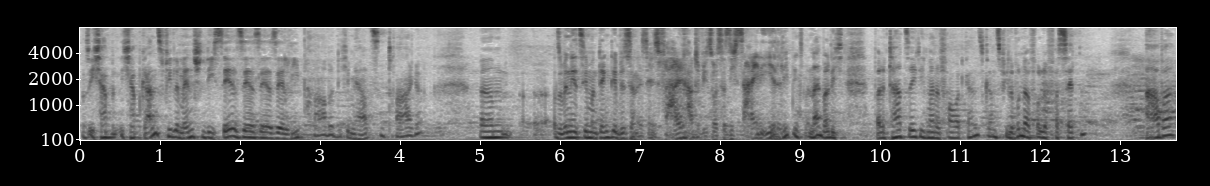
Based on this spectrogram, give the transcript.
Also ich habe ich hab ganz viele Menschen, die ich sehr, sehr, sehr, sehr lieb habe, die ich im Herzen trage. Ähm, also wenn jetzt jemand denkt, ihr wisst ja, er ist verheiratet, wie soll das nicht sein, ihr Lieblingsmensch? Nein, weil ich, weil tatsächlich meine Frau hat ganz, ganz viele wundervolle Facetten. Aber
